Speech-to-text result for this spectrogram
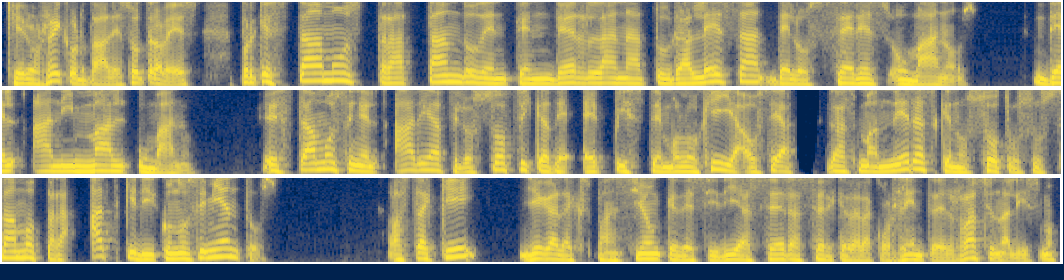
quiero recordarles otra vez, porque estamos tratando de entender la naturaleza de los seres humanos, del animal humano. Estamos en el área filosófica de epistemología, o sea, las maneras que nosotros usamos para adquirir conocimientos. Hasta aquí llega la expansión que decidí hacer acerca de la corriente del racionalismo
